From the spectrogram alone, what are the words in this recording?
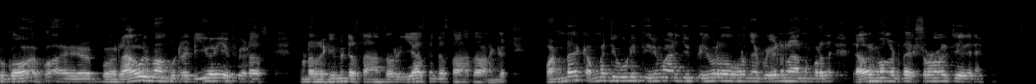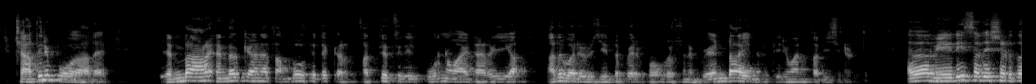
ഇപ്പോൾ രാഹുൽ മാങ്കുട്ട ഡി ഒ എഫിയുടെ നമ്മുടെ റഹീമിന്റെ സ്ഥാനത്തോ റിയാസിന്റെ സ്ഥാനത്തോ ആണെങ്കിൽ പണ്ടേ കമ്മിറ്റി കൂടി തീരുമാനിച്ച് തീവ്രത കുറഞ്ഞ പീഡനാന്ന് പറഞ്ഞ് രാഹുൽ മാങ്കുട്ട എക്സ്ട്രോണർ ചെയ്തതിനെ പക്ഷെ അതിന് പോകാതെ എന്താണ് എന്തൊക്കെയാണ് സംഭവത്തിന്റെ സത്യസ്ഥിതി പൂർണമായിട്ട് അറിയുക? അതുവരെ ഒരു ചീത്തപ്പേര് കോൺഗ്രസിന് വേണ്ട എന്നൊരു തീരുമാനം സതീശനെടുത്തു. അത് വി ഡി സതീഷ് എടുത്ത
